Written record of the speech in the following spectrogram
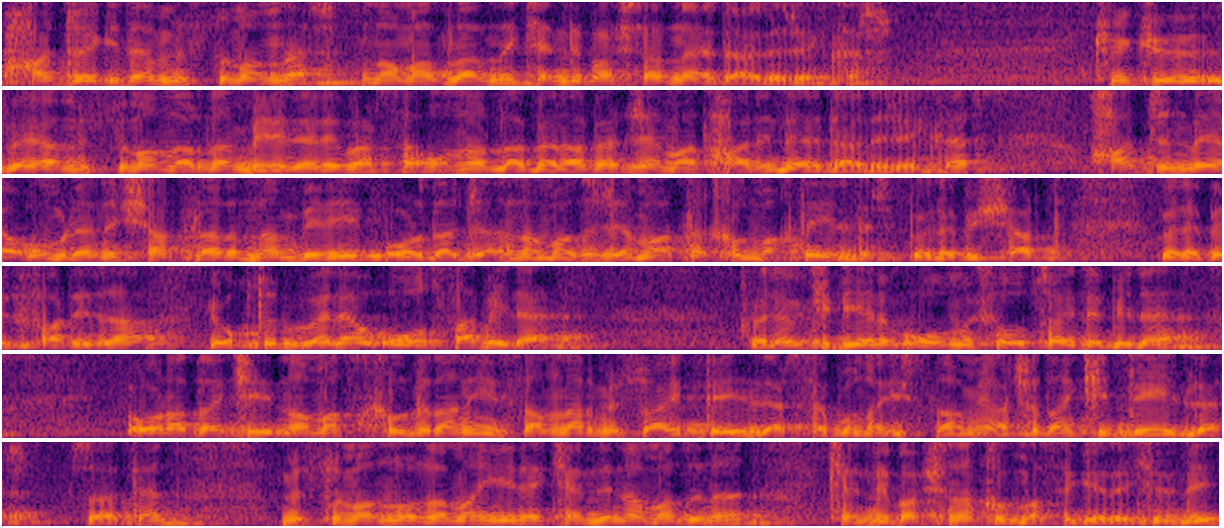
hacca giden Müslümanlar namazlarını kendi başlarına eda edecekler. Çünkü veya Müslümanlardan birileri varsa onlarla beraber cemaat halinde eda edecekler. Haccın veya umrenin şartlarından biri orada namazı cemaatle kılmak değildir. Böyle bir şart, böyle bir fariza yoktur. Velev olsa bile, velev ki diyelim olmuş olsaydı bile oradaki namaz kıldıran insanlar müsait değillerse buna İslami açıdan ki değiller zaten. Müslümanın o zaman yine kendi namazını kendi başına kılması gerekirdi.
